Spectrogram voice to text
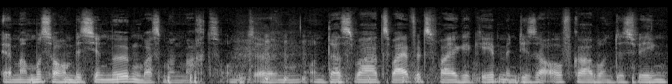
äh, man muss auch ein bisschen mögen, was man macht. Und, ähm, und das war zweifelsfrei gegeben in dieser Aufgabe. Und deswegen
